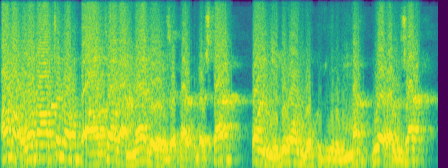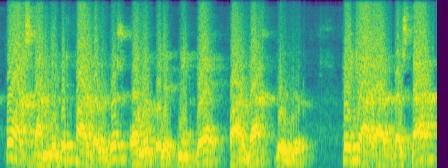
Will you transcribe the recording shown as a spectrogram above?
Ama 16.6 alan nerede yer alacak arkadaşlar? 17-19 grubunda yer alacak. Bu açıdan nedir? Faydalıdır. Onu belirtmekte fayda görüyorum. Pekala arkadaşlar.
